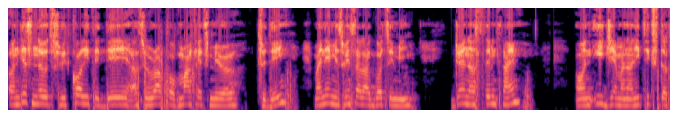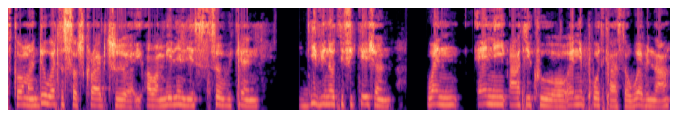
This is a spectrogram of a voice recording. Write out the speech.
On this note, we call it a day as we wrap up Market Mirror today. My name is Vincent Agotemi. Join us same time on egmanalytics.com and do well to subscribe to our mailing list so we can give you notification when any article or any podcast or webinar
